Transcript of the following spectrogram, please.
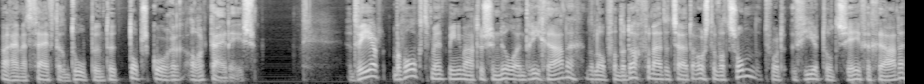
waar hij met 50 doelpunten topscorer aller tijden is. Het weer bewolkt met minima tussen 0 en 3 graden. De loop van de dag vanuit het zuidoosten wat zon. Het wordt 4 tot 7 graden.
